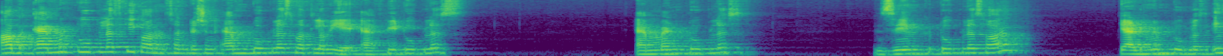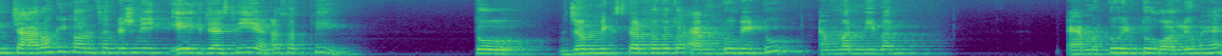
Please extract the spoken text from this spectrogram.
अब एम टू प्लस की कॉन्सेंट्रेशन एम टू प्लस मतलब ये F E two plus M N two plus zinc two plus और कैडमियम टू प्लस इन चारों की कॉन्सेंट्रेशन एक, एक जैसी ही है ना सबकी? तो जब मिक्स कर दोगे तो M two V two M one V one M two into volume है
